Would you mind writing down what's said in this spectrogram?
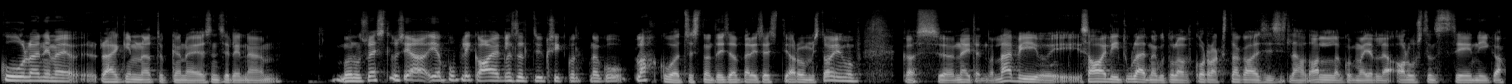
kuulan ja me räägime natukene ja see on selline mõnus vestlus ja, ja publik aeglaselt üksikult nagu lahkuvad, sest nad ei saa päris hästi aru, mis toimub. kas näidend on läbi või saali tuled nagu tulevad korraks tagasi, siis lähevad alla, kui ma jälle alustan stseeniga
